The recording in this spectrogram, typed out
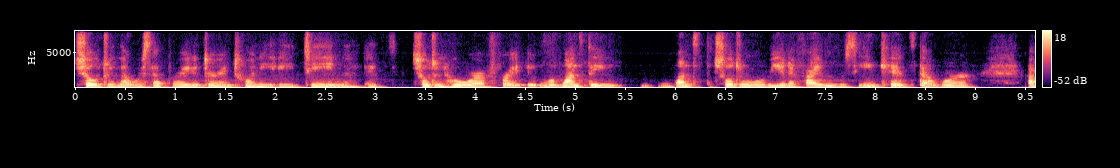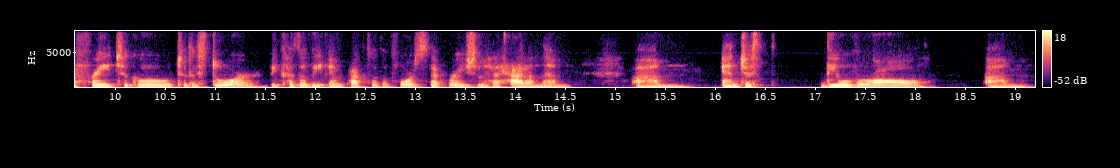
children that were separated during 2018, it's children who were afraid. Once they once the children were reunified, we were seeing kids that were afraid to go to the store because of the impact of the forced separation had had on them. Um, and just the overall um,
